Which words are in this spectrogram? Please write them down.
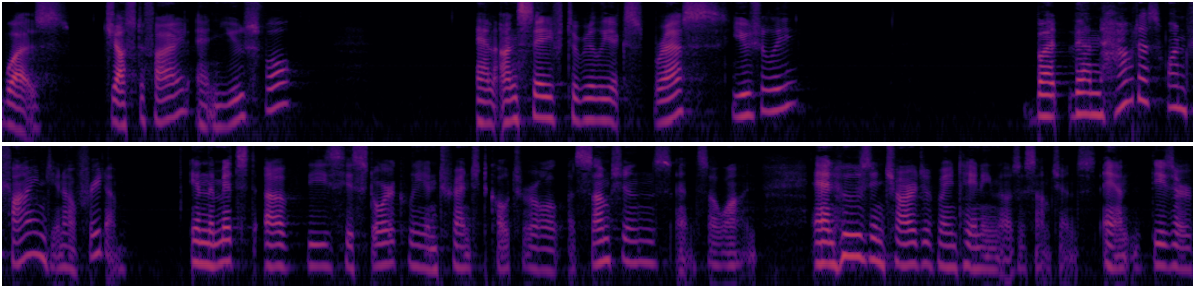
was justified and useful, and unsafe to really express, usually. But then, how does one find, you know, freedom in the midst of these historically entrenched cultural assumptions and so on? And who's in charge of maintaining those assumptions? And these are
